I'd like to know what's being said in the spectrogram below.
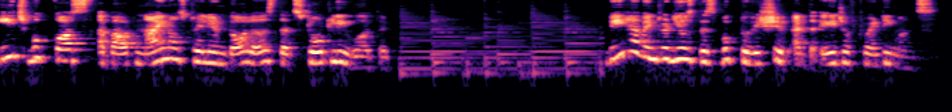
Each book costs about 9 Australian dollars that's totally worth it. We have introduced this book to Rishiv at the age of 20 months.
